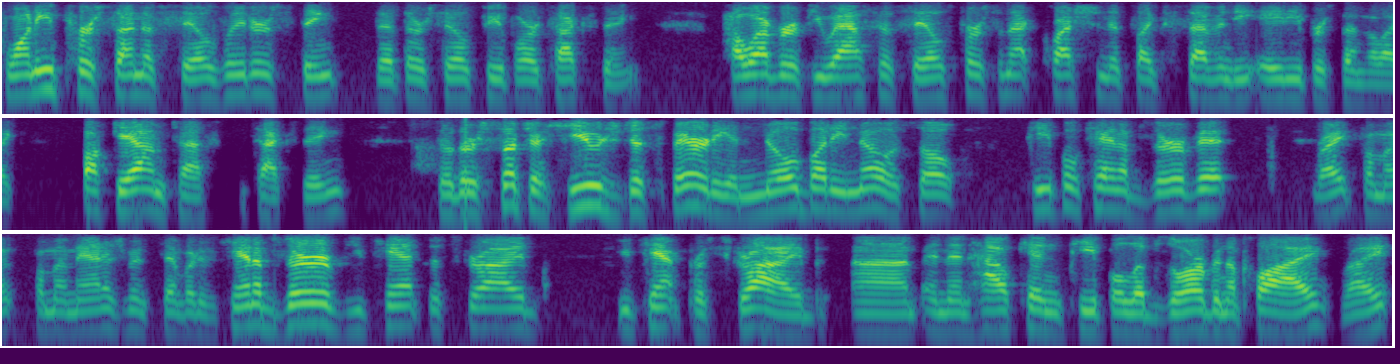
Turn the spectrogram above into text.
20% of sales leaders think that their salespeople are texting. However, if you ask a salesperson that question, it's like 70, 80% are like, fuck yeah, I'm te- texting. So there's such a huge disparity and nobody knows. So people can't observe it, right? From a, from a management standpoint, if you can't observe, you can't describe, you can't prescribe. Um, and then how can people absorb and apply, right?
